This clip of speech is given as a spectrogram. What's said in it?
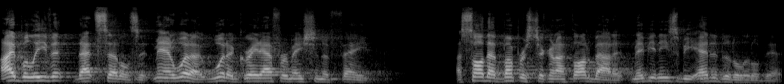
I believe it, that settles it. Man, what a, what a great affirmation of faith. I saw that bumper sticker and I thought about it. Maybe it needs to be edited a little bit.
